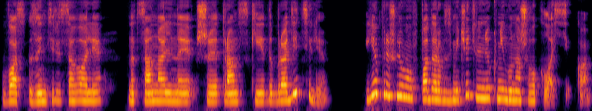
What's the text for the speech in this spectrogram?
Вас заинтересовали национальные шиэтранские добродетели? Я пришлю вам в подарок замечательную книгу нашего классика.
